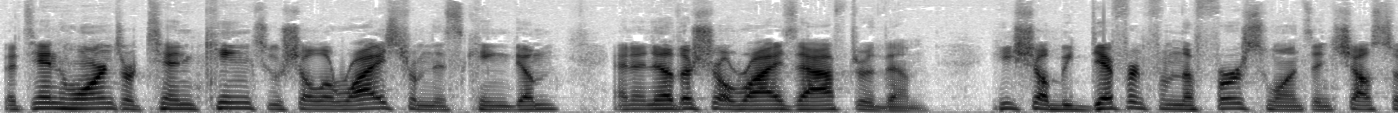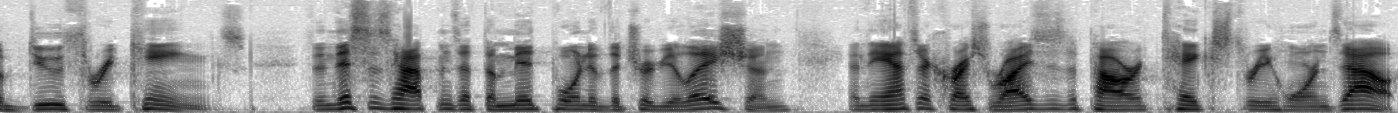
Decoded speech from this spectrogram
The ten horns are ten kings who shall arise from this kingdom, and another shall rise after them. He shall be different from the first ones and shall subdue three kings. Then this is, happens at the midpoint of the tribulation, and the Antichrist rises to power, takes three horns out,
